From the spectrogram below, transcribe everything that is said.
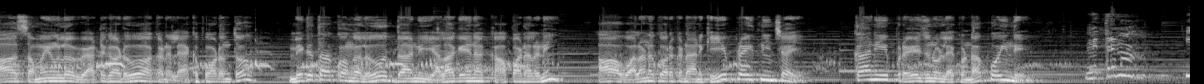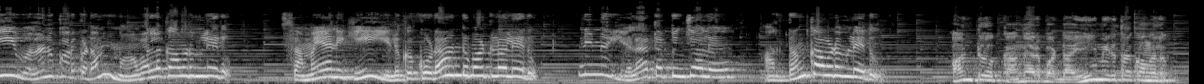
ఆ సమయంలో వేటగాడు అక్కడ లేకపోవడంతో మిగతా కొంగలు దాన్ని ఎలాగైనా కాపాడాలని ఆ వలను కొరకడానికి ప్రయత్నించాయి. కానీ ప్రయోజనం లేకుండా పోయింది. మిత్రమా ఈ వలను కొరకడం నా వల్ల కావడం లేదు. సమయానికి ఎలుక కూడా అందుబాటులో లేదు. నిన్ను ఎలా తప్పించాలో అర్థం కావడం లేదు. అంటూ కంగారు పడ్డాయి మిగతా కొంగలు.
